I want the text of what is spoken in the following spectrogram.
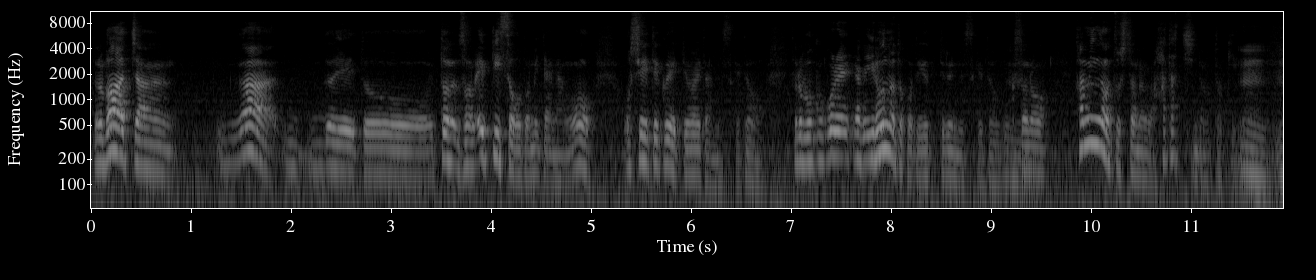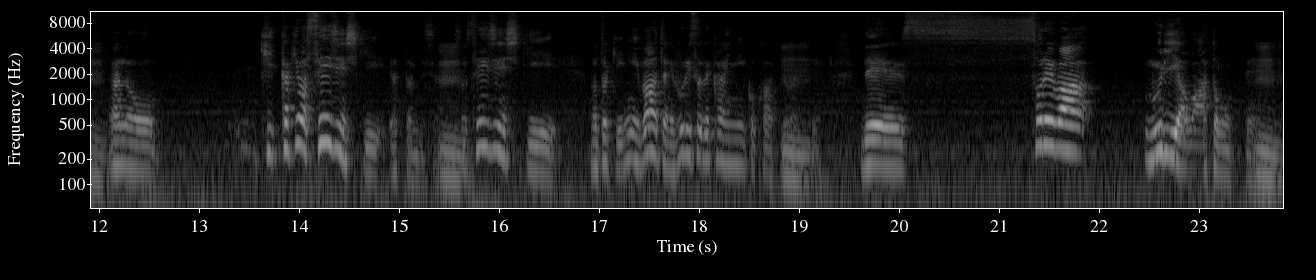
そのばあちゃんが、えー、ととそのエピソードみたいなのを教えてくれって言われたんですけどそれ僕これなんかいろんなところで言ってるんですけどうん。僕その、カミングアウトしたのが二十歳の時うん、で、うん、あのきっかけは成人式だったんですよ、うん。その成人式の時にばあちゃんに振り袖買いに行こうかって言われて、うん。でそれは無理やわと思って、うん、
